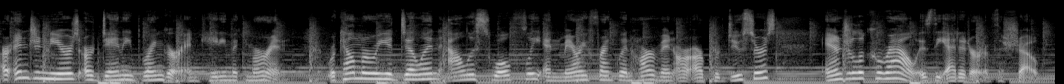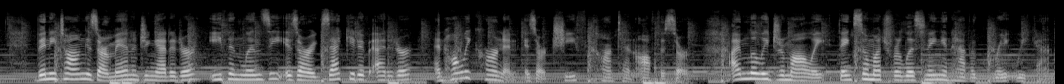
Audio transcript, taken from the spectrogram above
Our engineers are Danny Bringer and Katie McMurrin. Raquel Maria Dillon, Alice Woelfle, and Mary Franklin Harvin are our producers. Angela Corral is the editor of the show. Vinnee Tong is our managing editor, Ethan Lindsey is our executive editor, and Holly Kernan is our chief content officer. I'm Lily Jamali. Thanks so much for listening and have a great weekend.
